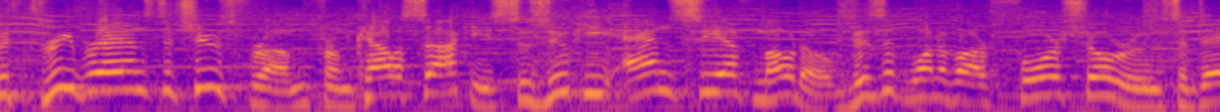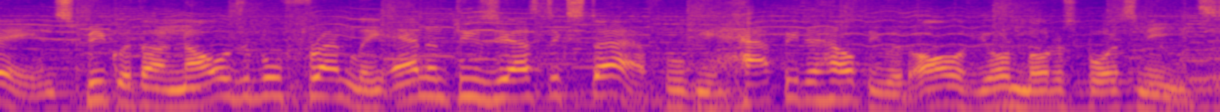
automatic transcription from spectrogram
With three brands to choose from, from Kawasaki, Suzuki, and CF Moto, visit one of our four showrooms today and speak with our knowledgeable, friendly, and enthusiastic staff who will be happy to help you with all of your motorsports needs.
